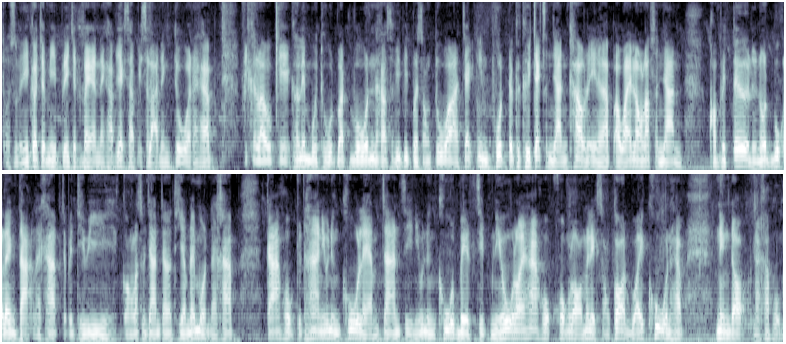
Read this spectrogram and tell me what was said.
ตัวส่วนนี้ก็จะมีปรีเจ็ดแบนนะครับแยกสับอิสระ 1 ตัวนะครับมีคาราโอเกะเครื่องเล่นบลูทูธวัดโวลต์นะครับสวิตช์ปิดเปิด 2 ตัวแจ็คอินพุตก็คือแจ็คสัญญาณเข้านั่นเองนะครับเอาไว้รองรับสัญญาณคอมพิวเตอร์หรือโน้ตบุ๊กอะไรต่างๆนะครับจะเป็นทีวีกล่องรับสัญญาณจานเทียมได้หมดนะครับกลาง 6.5 นิ้ว 1 คู่แหลมจาน 4 นิ้ว 1 คู่เบส10 นิ้ว 156โครงหล่อแม่เหล็ก 2 ก้อนไว้คู่นะครับ1ดอกนะครับผม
